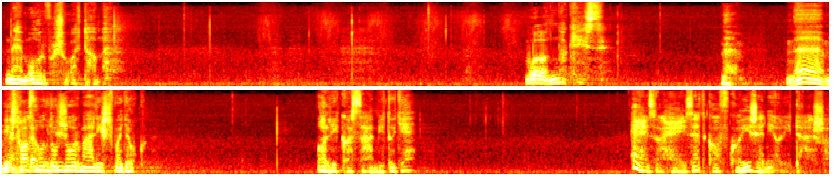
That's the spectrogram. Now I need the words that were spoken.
Nem, orvos voltam. Bolondnak hisz. Nem. Nem, És nem, azt mondom, is. normális vagyok. Alig a számít, ugye? Ez a helyzet kafkai zsenialitása.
